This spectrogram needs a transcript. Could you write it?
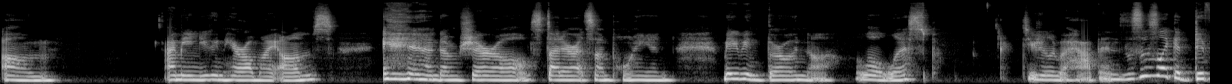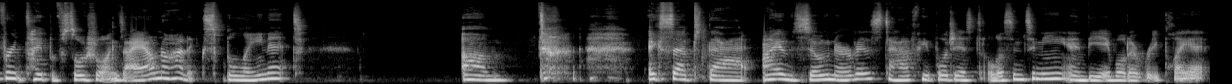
Um, I mean, you can hear all my ums, and I'm sure I'll stutter at some point and maybe throw in a, a little lisp. It's usually what happens. This is like a different type of social anxiety. I don't know how to explain it. Um, except that I am so nervous to have people just listen to me and be able to replay it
